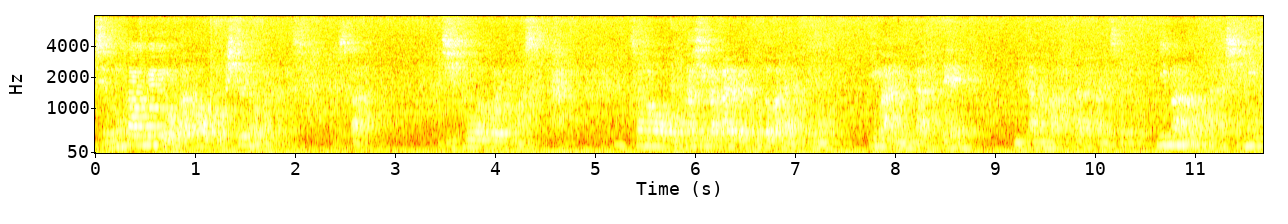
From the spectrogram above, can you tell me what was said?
そして向かうべきお方はこう一人の方ですですから時空は超えてます。その昔書かれた言葉であっても今に至って御霊が働かれそれを今の私に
